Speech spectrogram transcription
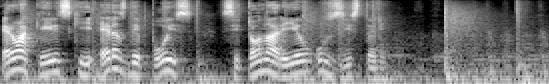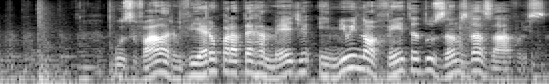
eram aqueles que, eras depois, se tornariam os Istari. Os Valar vieram para a Terra-média em 1090 dos Anos das Árvores.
